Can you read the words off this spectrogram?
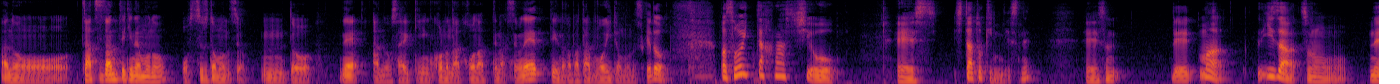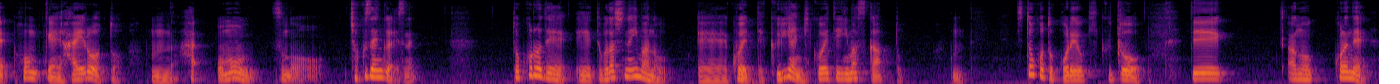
あの雑談的なものをすると思うんですよ。うんとね、あの最近コロナこうなってますよねっていうのが多分多いと思うんですけど、まあ、そういった話をえーした時にですね、えーそのでまあいざそのね本件入ろうと、うん、は思うその直前ぐらいですね。ところで、えー、と私の今の、えー声ってクリアに聞こえていますか？と、うん、一言これを聞くとであのこれね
